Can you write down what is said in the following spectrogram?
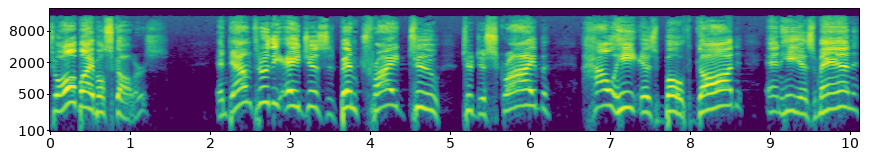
to all bible scholars. And down through the ages has been tried to to describe how he is both god and he is man.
